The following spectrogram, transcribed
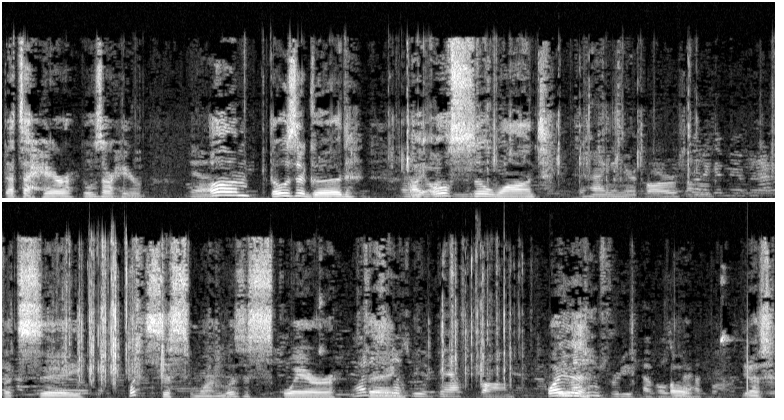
that's a hair. Those are hair. Yeah. Um, those are good. I also want. to hang in your car or something. Let's see. What is this one? What is this square Why does it thing? have to be a bath bomb? Why? You the- Fruity Pebbles Oh. bath bomb. Yes.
